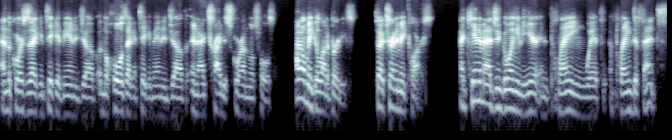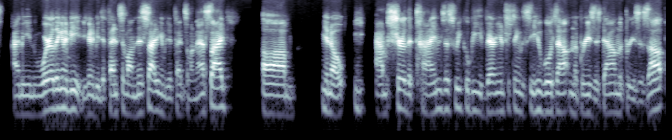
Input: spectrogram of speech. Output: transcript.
and the courses I can take advantage of, and the holes I can take advantage of, and I try to score on those holes. I don't make a lot of birdies, so I try to make pars. I can't imagine going in here and playing with playing defense. I mean, where are they going to be? You're going to be defensive on this side. You're going to be defensive on that side. Um, you know, I'm sure the times this week will be very interesting to see who goes out and the breeze is down, the breeze is up.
